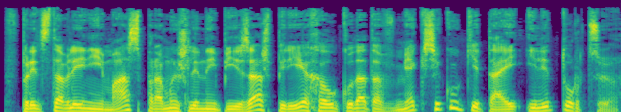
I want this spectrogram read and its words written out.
В представлении масс промышленный пейзаж переехал куда-то в Мексику, Китай или Турцию.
